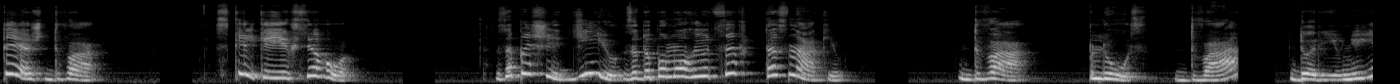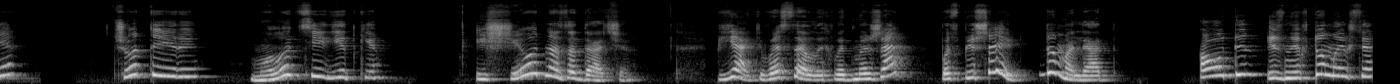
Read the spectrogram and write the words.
Теж два. Скільки їх всього? Запишіть дію за допомогою цифр та знаків. 2 плюс 2 дорівнює 4. Молодці, дітки. І ще одна задача. П'ять веселих ведмежат поспішають до малят. А один із них втомився,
